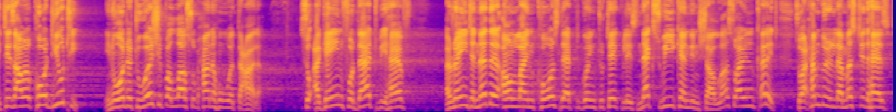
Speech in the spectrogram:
It is our core duty in order to worship Allah subhanahu wa ta'ala. So again, for that we have arranged another online course that's going to take place next weekend, inshallah. So I will encourage. So Alhamdulillah, Masjid has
